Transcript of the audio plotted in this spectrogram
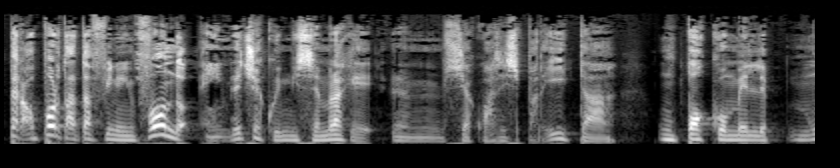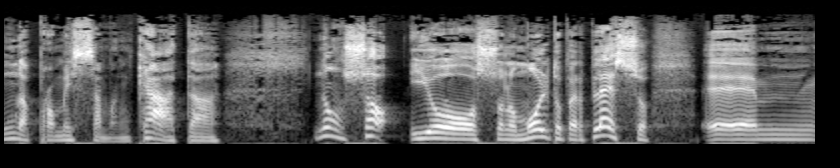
però portata fino in fondo. E invece qui mi sembra che ehm, sia quasi sparita, un po' come le, una promessa mancata. Non so, io sono molto perplesso. Ehm,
